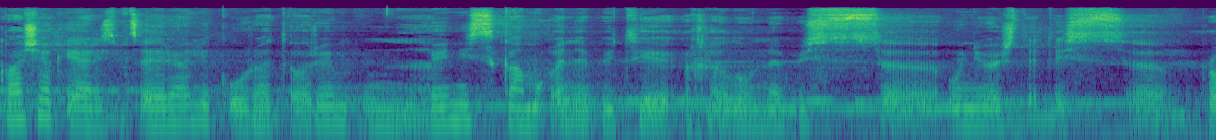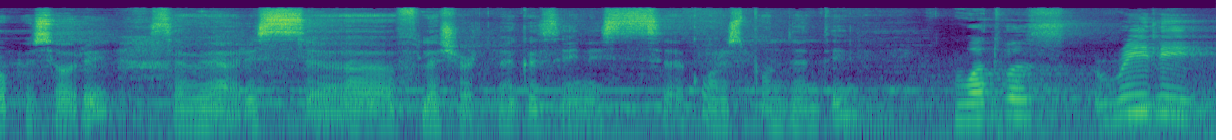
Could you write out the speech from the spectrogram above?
ბაშაკი არის მწერალი, კურატორი, ვენის გამოყენებითი ხელოვნების უნივერსიტეტის პროფესორი, ასევე არის Flashart magazine-ის კორესპონდენტი. What was really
